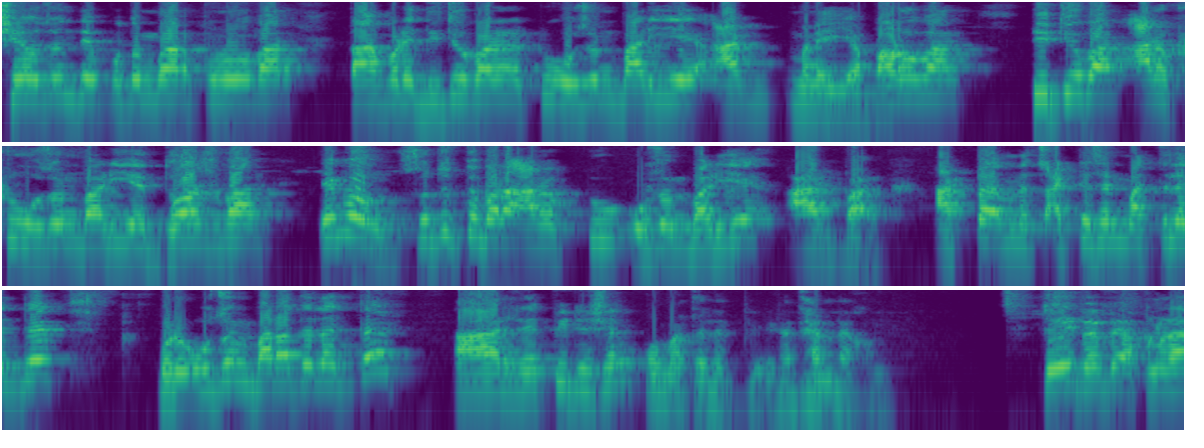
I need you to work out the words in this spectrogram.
সে ওজন দিয়ে প্রথমবার পনেরো বার তারপরে দ্বিতীয়বার একটু ওজন বাড়িয়ে আট মানে বারো বার তৃতীয়বার আর একটু ওজন বাড়িয়ে দশ বার এবং চতুর্থবার আর একটু ওজন বাড়িয়ে আট বার আটটা মানে চারটে সেট মারতে লাগবে মানে ওজন বাড়াতে লাগবে, আর রেপিটেশন কমাতে লাগবে, এটা ধ্যান রাখুন। তো এইভাবে আপনারা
